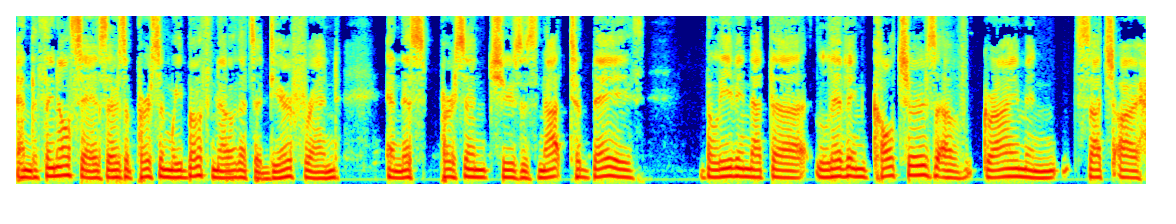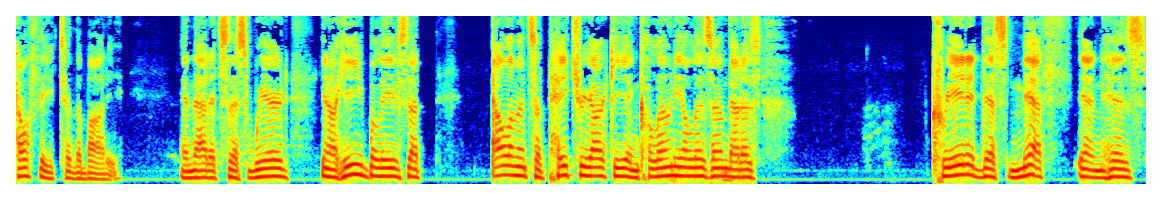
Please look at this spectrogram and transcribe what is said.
And the thing I'll say is there's a person we both know that's a dear friend, and this person chooses not to bathe, believing that the living cultures of grime and such are healthy to the body. And that it's this weird, you know, he believes that elements of patriarchy and colonialism that has created this myth in his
